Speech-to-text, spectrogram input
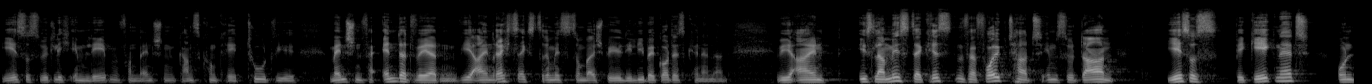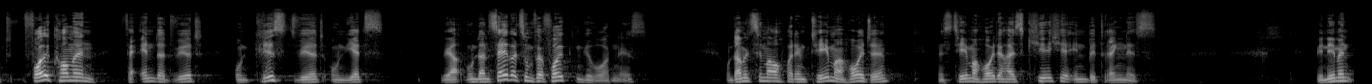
Jesus wirklich im Leben von Menschen ganz konkret tut, wie Menschen verändert werden, wie ein Rechtsextremist zum Beispiel die Liebe Gottes kennenlernt, wie ein Islamist, der Christen verfolgt hat im Sudan, Jesus begegnet und vollkommen verändert wird und Christ wird und jetzt ja, und dann selber zum Verfolgten geworden ist. Und damit sind wir auch bei dem Thema heute. Das Thema heute heißt Kirche in Bedrängnis. Wir nehmen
